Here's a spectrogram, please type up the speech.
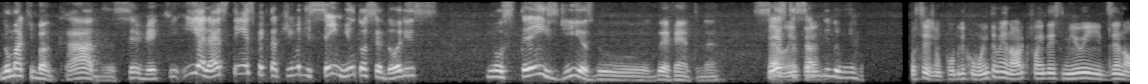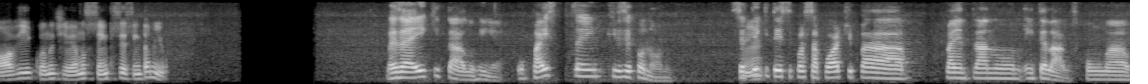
numa arquibancada, você vê que. E aliás, tem a expectativa de 100 mil torcedores nos três dias do, do evento, né? Sexta, é, sábado e domingo. Ou seja, um público muito menor que foi em 2019, quando tivemos 160 mil. Mas é aí que tá, Lurinha. O país tem crise econômica. Você tem que ter esse passaporte para entrar no Interlagos, com uma, o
